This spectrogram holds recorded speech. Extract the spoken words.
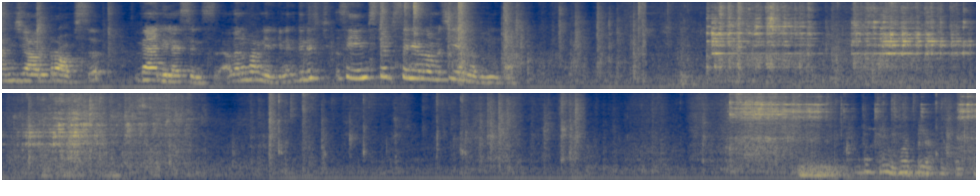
അഞ്ചാറ് ഡ്രോപ്സ് വാനില എസെൻസ് അതാണ് പറഞ്ഞിരിക്കുന്നത്. ഇതിന്റെ സെയിം സ്റ്റെപ്സ് തന്നെയാണ് നമ്മൾ ചെയ്യുന്നത് കേട്ടോ ഉം, കുഴപ്പമില്ല കുഴപ്പമില്ല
